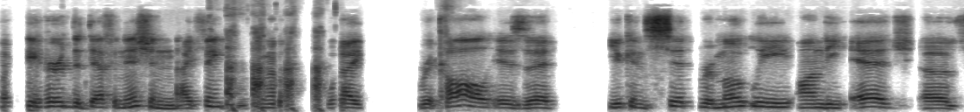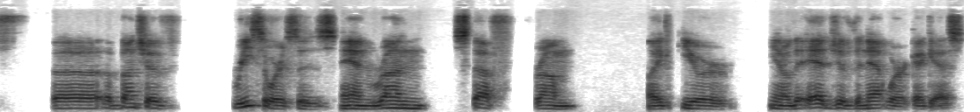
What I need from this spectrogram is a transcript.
I heard the definition. I think you know, what I recall is that you can sit remotely on the edge of uh, a bunch of resources and run stuff from like your you know the edge of the network i guess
